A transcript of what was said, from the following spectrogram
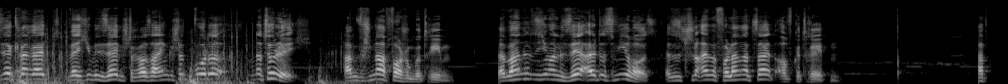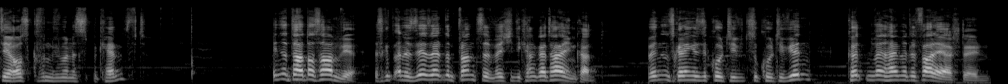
Diese Krankheit, welche über die Seitenstraße eingeschüttet wurde? Natürlich. Haben wir schon Nachforschung getrieben. Dabei handelt es sich um ein sehr altes Virus. Es ist schon einmal vor langer Zeit aufgetreten. Habt ihr herausgefunden, wie man es bekämpft? In der Tat, das haben wir. Es gibt eine sehr seltene Pflanze, welche die Krankheit heilen kann. Wenn uns gelänge, sie kultiv zu kultivieren, könnten wir ein Heilmittel für alle herstellen.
